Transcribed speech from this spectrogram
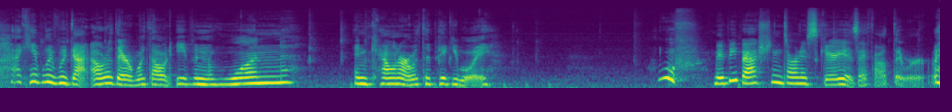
I can't believe we got out of there without even one encounter with the piggy boy. Oof, maybe bastions aren't as scary as I thought they were.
